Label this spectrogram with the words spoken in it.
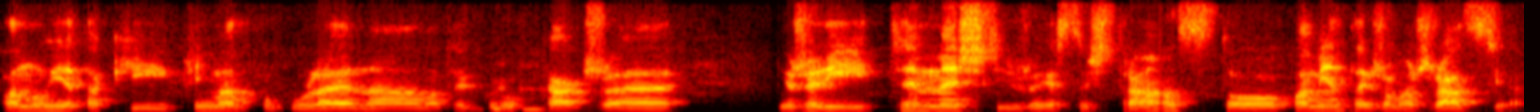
panuje taki klimat w ogóle na, na tych grupkach, że jeżeli ty myślisz, że jesteś trans, to pamiętaj, że masz rację,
